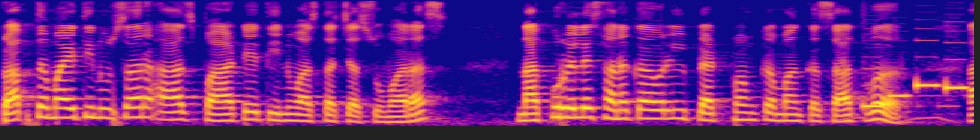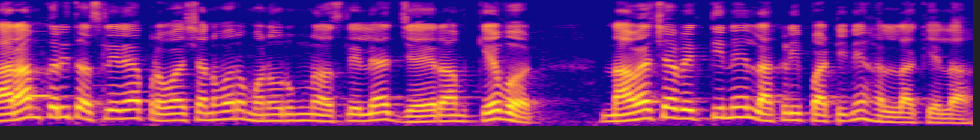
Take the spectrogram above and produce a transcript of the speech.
प्राप्त माहितीनुसार आज पहाटे तीन वाजताच्या सुमारास नागपूर रेल्वे स्थानकावरील प्लॅटफॉर्म क्रमांक सातवर आराम करीत असलेल्या प्रवाशांवर मनोरुग्ण असलेल्या जयराम केवट नावाच्या व्यक्तीने लाकडी पाटीने हल्ला केला.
